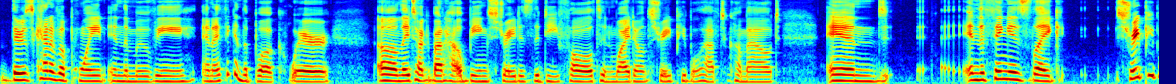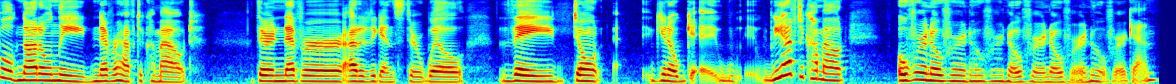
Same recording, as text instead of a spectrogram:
there's kind of a point in the movie and I think in the book where um, they talk about how being straight is the default and why don't straight people have to come out. And and the thing is like straight people not only never have to come out they're never outed against their will. They don't you know get, we have to come out over and over and over and over and over and over again.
